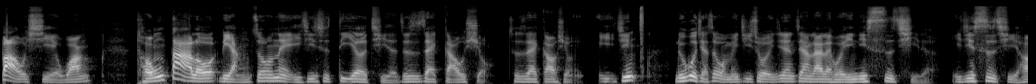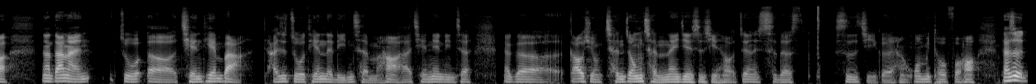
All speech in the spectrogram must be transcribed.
暴血亡，同大楼两周内已经是第二起了，这是在高雄，这是在高雄已经。如果假设我没记错，已经这样来来回已经四起了，已经四起哈。那当然昨呃前天吧，还是昨天的凌晨嘛哈，前天凌晨那个高雄城中城那件事情哈，真的死了四十几个人，阿弥陀佛哈。但是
